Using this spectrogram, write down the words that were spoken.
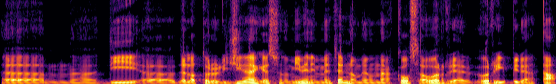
ehm, di, eh, dell'attore originale, che adesso non mi viene in mente il nome, è una cosa orre- orribile. Ah,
